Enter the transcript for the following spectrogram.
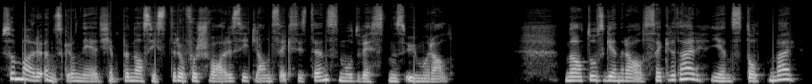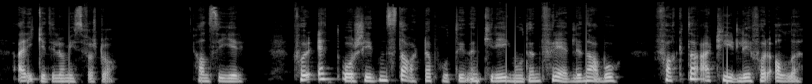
som bare ønsker å nedkjempe nazister og forsvare sitt lands eksistens mot Vestens umoral. Natos generalsekretær, Jens Stoltenberg, er ikke til å misforstå. Han sier for ett år siden starta Putin en krig mot en fredelig nabo. Fakta er tydelig for alle.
